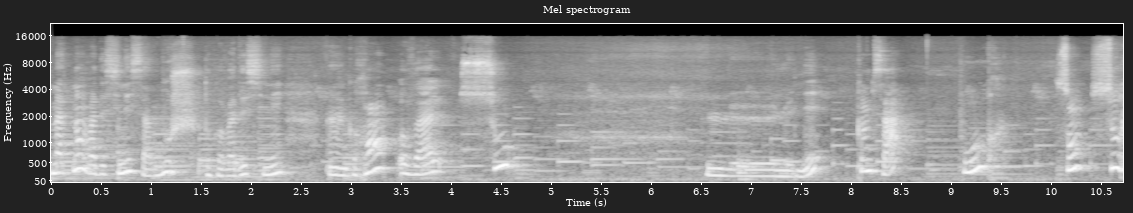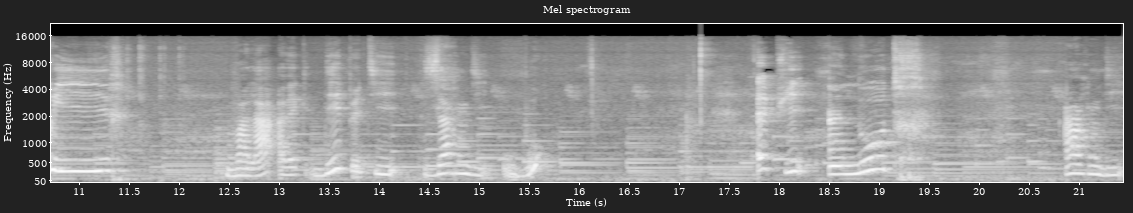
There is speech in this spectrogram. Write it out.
Maintenant, on va dessiner sa bouche. Donc, on va dessiner un grand ovale sous le, nez, comme ça, pour son sourire. Voilà, avec des petits arrondis au bout. Et puis un autre arrondi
